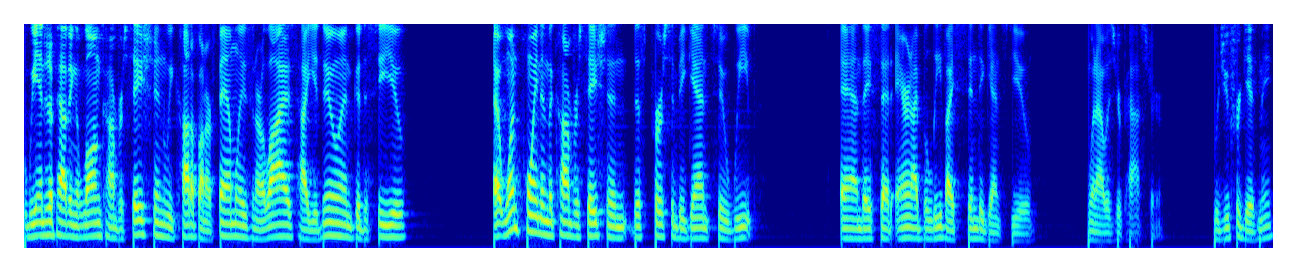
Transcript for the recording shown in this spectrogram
we ended up having a long conversation. We caught up on our families and our lives. How you doing? Good to see you. At one point in the conversation, this person began to weep, and they said, "Aaron, I believe I sinned against you when I was your pastor. Would you forgive me?"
